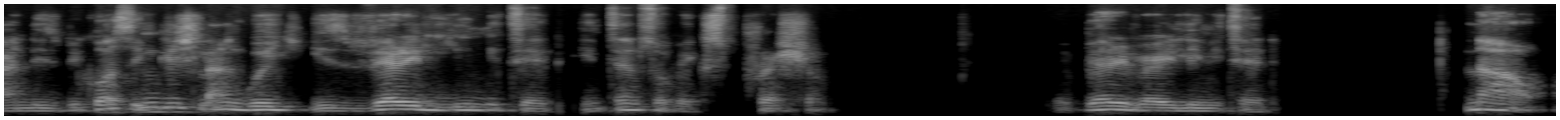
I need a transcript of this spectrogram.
And it's because English language is very limited in terms of expression. Very, very limited. Now,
